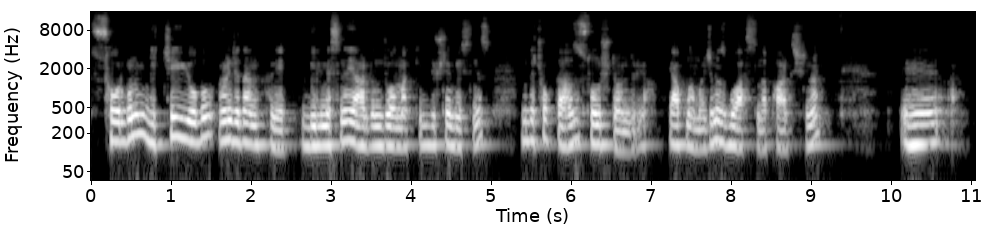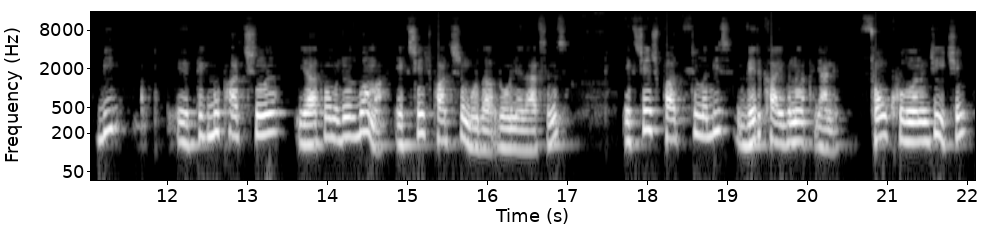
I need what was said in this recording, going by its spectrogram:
sorgunun gideceği yolu önceden hani bilmesine yardımcı olmak gibi düşünebilirsiniz. Bu da çok daha hızlı sonuç döndürüyor. Yapma amacımız bu aslında partition'ı. Ee, bir e, peki bu partition'ı yaratma amacımız bu ama Exchange partition burada rol ne derseniz. Exchange partition'la biz veri kaybını yani son kullanıcı için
